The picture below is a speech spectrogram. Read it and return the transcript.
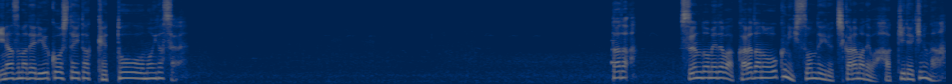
稲妻で流行していた決闘を思い出す。ただ寸止めでは体の奥に潜んでいる力までは発揮できぬが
